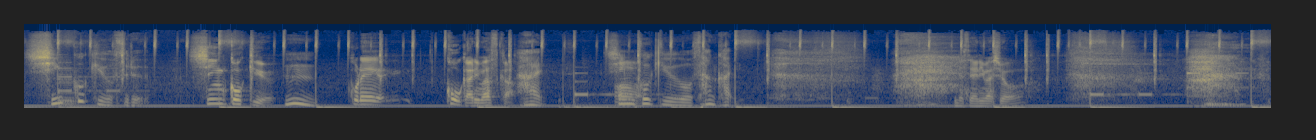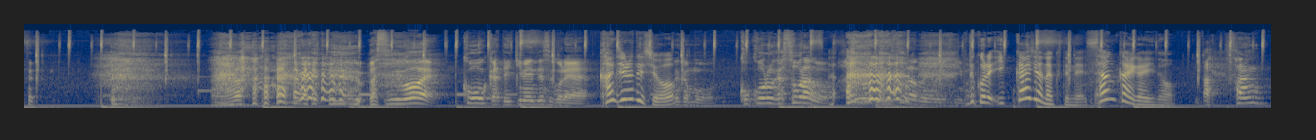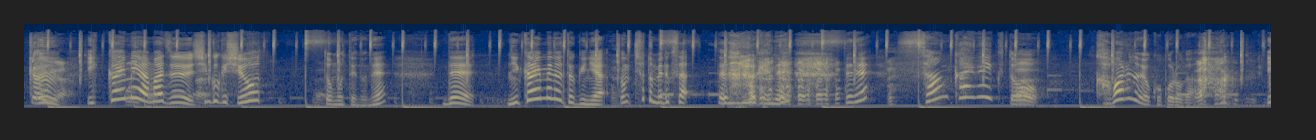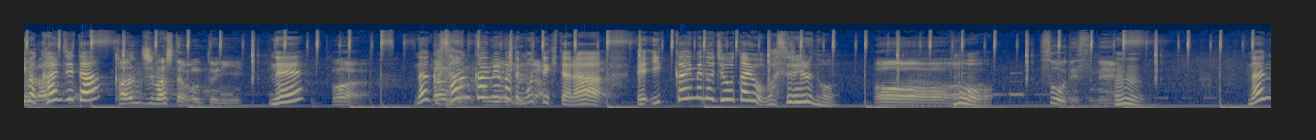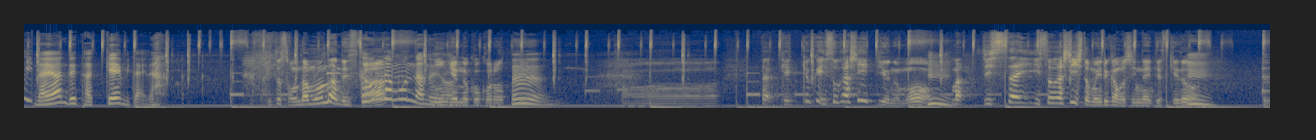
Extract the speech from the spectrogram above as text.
深呼吸をする、深呼吸。うん。これ効果ありますか？はい、深呼吸を3回。皆さんやりましょう わすごい。効果てきめんですこれ。感じるでしょ？なんかもう心が空の空のようでこれ1回じゃなくてね3回がいいの、あ三うん、回が、1回目はまず深呼吸しようと思ってんのね。で2回目の時には、うん、ちょっとめんどくさってなるわけね。でね3回目行くと変わるのよ心が。今感じた？感じました本当に。ね。はなんかなんだろう3回目まで持ってきたらいえ1回目の状態を忘れるの？あー。もそうですね、う、うん、何に悩んでたっけ？みたいな。人そんなもんなんですか？そんなもんなのよ。人間の心って、うん。結局忙しいっていうのも、うん。まあ、実際忙しい人もいるかもしれないんですけど、うん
